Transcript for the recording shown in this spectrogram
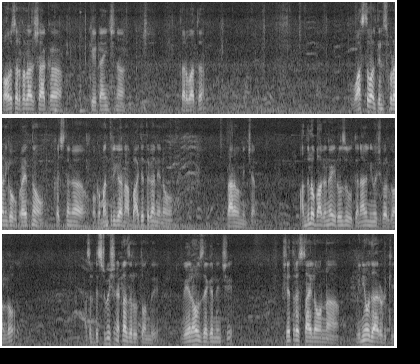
పౌర సరఫరాల శాఖ కేటాయించిన తర్వాత వాస్తవాలు తెలుసుకోవడానికి ఒక ప్రయత్నం ఖచ్చితంగా ఒక మంత్రిగా నా బాధ్యతగా నేను ప్రారంభించాను. అందులో భాగంగా ఈరోజు తెనాలి నియోజకవర్గంలో అసలు డిస్ట్రిబ్యూషన్ ఎట్లా జరుగుతోంది? వేర్ హౌస్ దగ్గర నుంచి క్షేత్రస్థాయిలో ఉన్న వినియోగదారుడికి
